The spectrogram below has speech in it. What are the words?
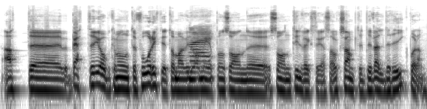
att eh, bättre jobb kan man nog inte få riktigt om man vill vara Nej. med på en sån, eh, sån tillväxtresa och samtidigt bli väldigt rik på den.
